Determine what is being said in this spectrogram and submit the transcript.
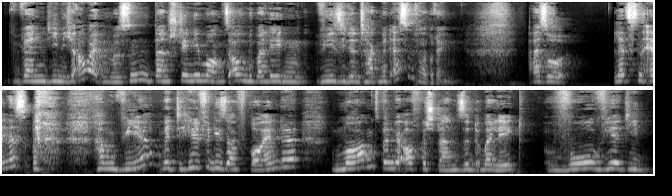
wenn die nicht arbeiten müssen, dann stehen die morgens auf und überlegen, wie sie den Tag mit Essen verbringen. Also letzten Endes haben wir mit Hilfe dieser Freunde morgens, wenn wir aufgestanden sind, überlegt, wo wir die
